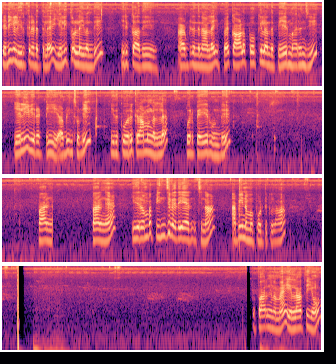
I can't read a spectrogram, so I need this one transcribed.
செடிகள் இருக்கிற இடத்துல எலி தொல்லை வந்து இருக்காது. அப்படின்றதுனால இப்போ காலப்போக்கில் அந்த பேர் மறைஞ்சி எலி விரட்டி அப்படின்னு சொல்லி இதுக்கு ஒரு கிராமங்களில் ஒரு பெயர் உண்டு. பாருங்கள் பாருங்கள் இது ரொம்ப பிஞ்சு விதையாக இருந்துச்சுன்னா அப்படியே நம்ம போட்டுக்கலாம். இப்போ பாருங்கள் நம்ம எல்லாத்தையும்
